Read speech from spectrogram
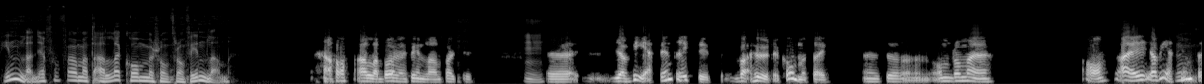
Finland? Jag får för mig att alla kommer som från Finland. Ja, alla börjar i Finland faktiskt. Mm. Eh, jag vet inte riktigt hur det kommer sig. Eh, så, om de är... Ja, nej, jag vet Mm, inte.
